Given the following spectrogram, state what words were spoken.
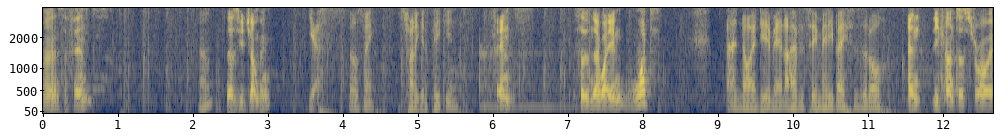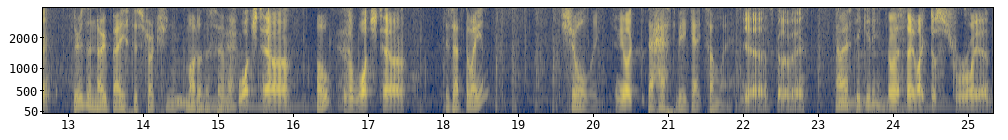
No, it's a fence. Oh. That was you jumping. Yes, that was me. I was trying to get a peek in. Fence. So there's no way in. What? I had no idea, man. I haven't seen many bases at all. And you can't destroy. There is a no base destruction mod on the server. Watchtower. Oh, There's a watchtower. is that the way in? Surely. And you're like, There has to be a gate somewhere. yeah, it's gotta be. How else do you get in? Unless they like destroy it.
